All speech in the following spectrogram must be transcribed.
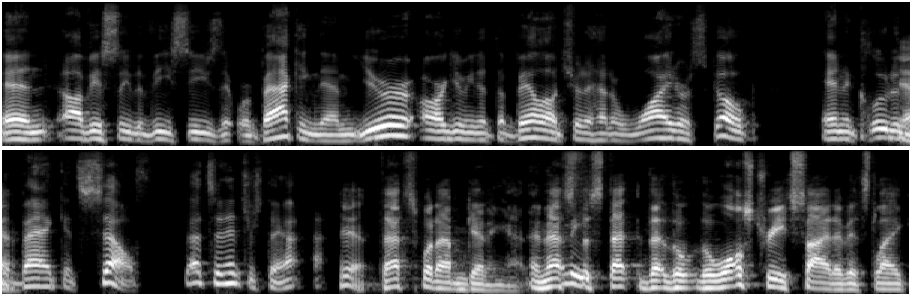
And obviously the VCs that were backing them, you're arguing that the bailout should have had a wider scope and included Yeah. the bank itself. That's an interesting, I- I- Yeah, that's what I'm getting at. And that's mean- the the, the, the Wall Street side of it's like,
